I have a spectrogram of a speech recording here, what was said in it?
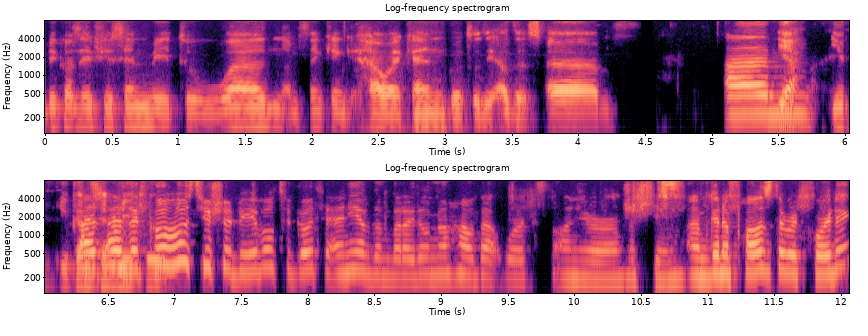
Because if you send me to one, I'm thinking how I can go to the others. Um, yeah, Um, you, you can As, send as me a co-host, you should be able to go to any of them, but I don't know how that works on your machine. I'm gonna pause the recording.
